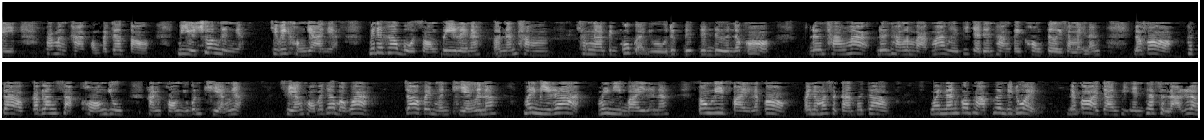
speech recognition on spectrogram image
พระมังคาของพระเจ้าต่อ มีอยู่ช่วงหนึ่งเนี่ย ชีวิตของยายเนี่ย ไม่ได้เข้าโบสถ์สองปีเลยนะ ตอนนั้นทำทำงานเป็นกุ๊กอะอยู่ดึกดึกเดินเดินแล้วก็เดินทางมากเดินทางลำบากมากเลยที่จะเดินทางไปคลองเตยสมัยนั้น แล้วก็พระเจ้ากำลังสับของอยู่หั่นของอยู่บนเขียงเนี่ย เสียงของพระเจ้าบอกว่าเจ้าเป็นเหมือนเขียงเลยนะไม่มีรากไม่มีใบเลยนะต้องรีบไปแล้วก็ไปนมัสการพระเจ้า วันนั้นก็พาเพื่อนไปด้วย แล้วก็อาจารย์พีเอ็นเทศนาเรื่อง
